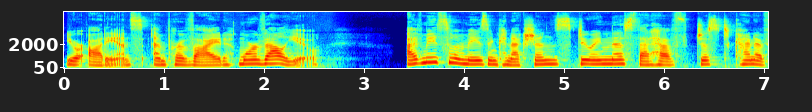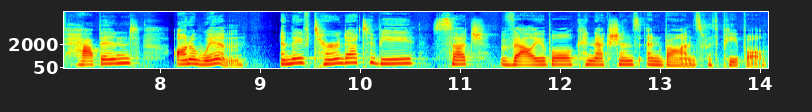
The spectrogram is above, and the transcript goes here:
your audience and provide more value. I've made some amazing connections doing this that have just kind of happened on a whim, and they've turned out to be such valuable connections and bonds with people.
